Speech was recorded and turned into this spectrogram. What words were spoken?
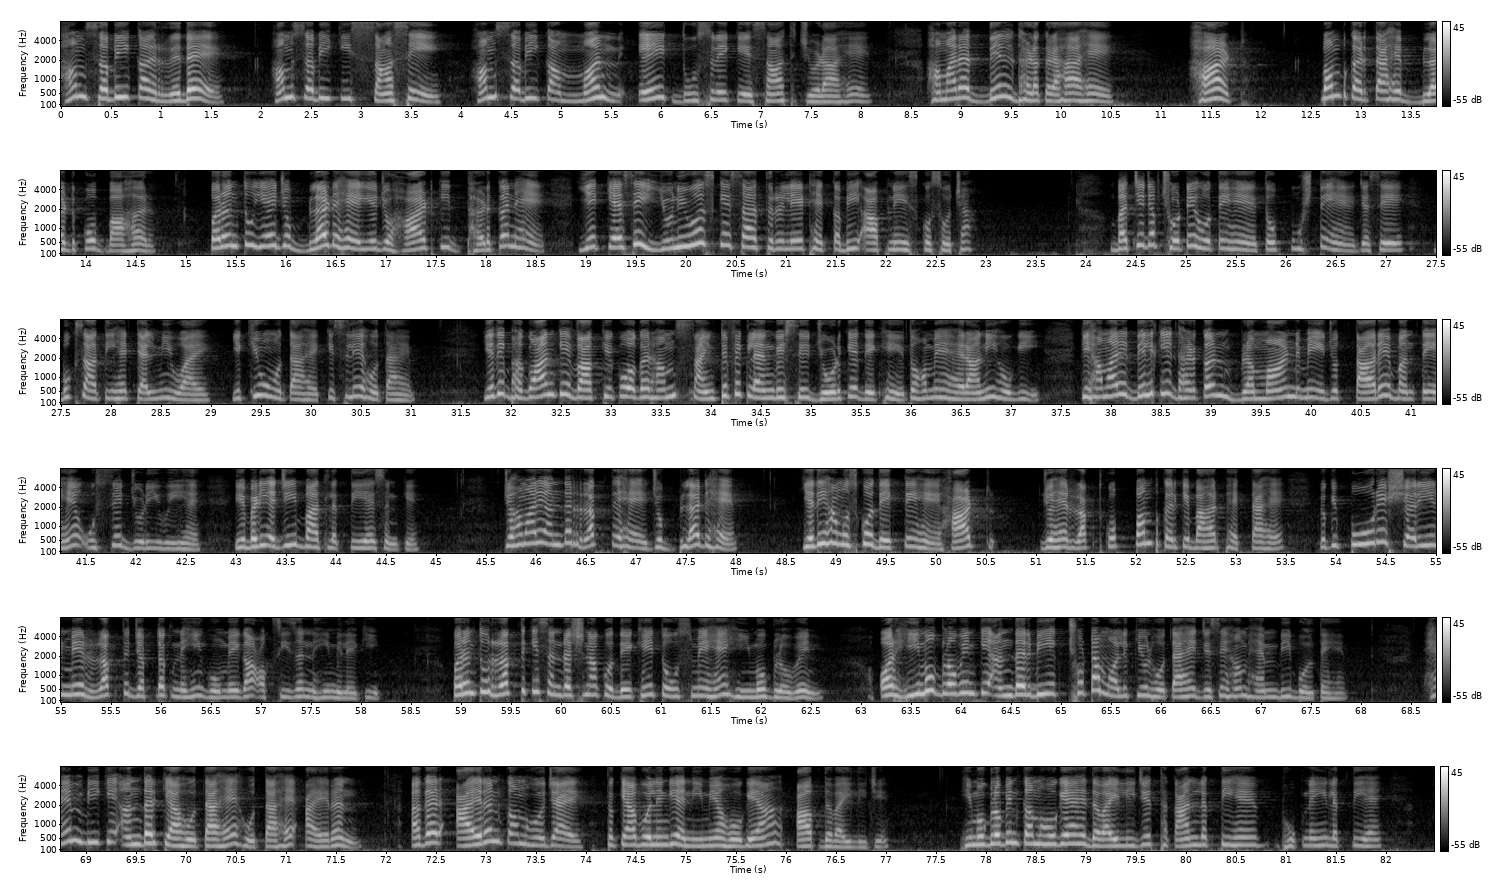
हम सभी का हृदय, हम सभी की साँसें, हम सभी का मन एक दूसरे के साथ जुड़ा है। हमारा दिल धड़क रहा है, हार्ट पंप करता है ब्लड को बाहर। परंतु ये जो ब्लड है, ये जो हार्ट की धड़कन है, ये कैसे यूनिवर्स के साथ रिलेट है, कभी आपने इसको सोचा? बच्चे जब छोटे होते हैं तो पूछते हैं, जैसे बुक्स आती हैं टेल मी वाई ये क्यों होता है? किस लिए होता है? यदि भगवान के वाक्य को अगर हम साइंटिफिक लैंग्वेज से जोड़ के देखें तो हमें हैरानी होगी कि हमारे दिल की धड़कन ब्रह्मांड में जो तारे बनते हैं, उससे जुड़ी हुई है। ये बड़ी अजीब बात लगती है सुन के। जो हमारे अंदर रक्त है, जो ब्लड है, यदि हम उसको देखते हैं, हार्ट जो है, रक्त को पंप करके बाहर फेंकता है, क्योंकि पूरे शरीर में रक्त जब तक नहीं घूमेगा, ऑक्सीजन नहीं मिलेगी। परंतु रक्त की संरचना को देखें तो उसमें है हीमोग्लोबिन। और हीमोग्लोबिन के अंदर भी एक छोटा मॉलिक्यूल होता है, जिसे हम हेम बी बोलते हैं। हेम बी के अंदर क्या होता है? होता है आयरन। अगर आयरन कम हो जाए तो क्या बोलेंगे? अनीमिया हो गया। आप दवाई लीजिए। हीमोग्लोबिन कम हो गया है, दवाई लीजिए। थकान लगती है, भूख नहीं लगती है।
